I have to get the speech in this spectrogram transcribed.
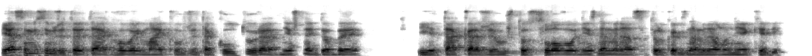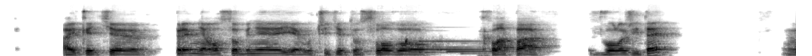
Ja si myslím, že to je tak, hovorí Michael, že tá kultúra v dnešnej dobe je taká, že už to slovo neznamená si toľko, ako znamenalo niekedy. Aj keď e, pre mňa osobne je určite to slovo chlapa dôležité. E,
